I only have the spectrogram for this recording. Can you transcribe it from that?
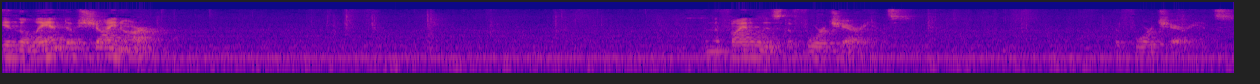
in the land of Shinar. And the final is the four chariots. The four chariots.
